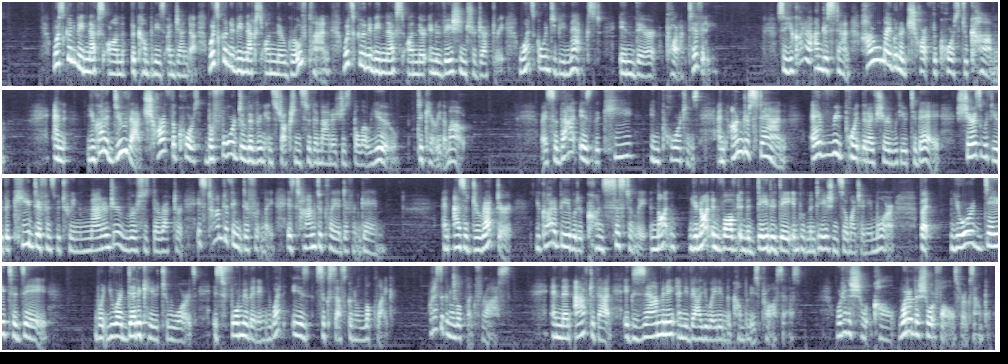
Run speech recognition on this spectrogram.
What's going to be next on the company's agenda? What's going to be next on their growth plan? What's going to be next on their innovation trajectory? What's going to be next in their productivity? So you got to understand how am I going to chart the course to come? And you got to do that, chart the course before delivering instructions to the managers below you to carry them out. Right? So that is the key importance and understand Every point that I've shared with you today shares with you the key difference between manager versus director. It's time to think differently. It's time to play a different game. And as a director, you got to be able to consistently not you're not involved in the day-to-day implementation so much anymore, but your day-to-day what you are dedicated towards is formulating what is success going to look like? What is it going to look like for us? And then after that, examining and evaluating the company's process. What are the short call? What are the shortfalls, for example?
